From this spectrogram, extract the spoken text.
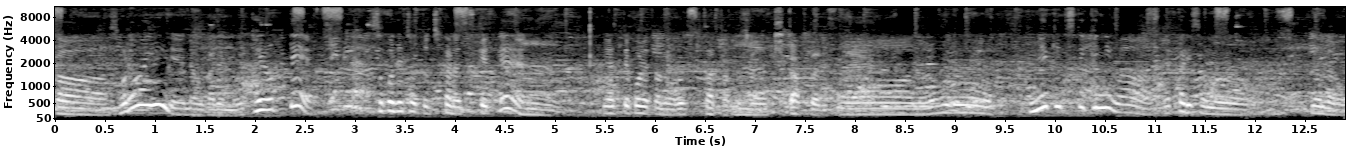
か。それはいいねなんかでも。通ってそこでちょっと力つけてやってこれたのが大きかったのうん、大きかったですね。ああなるほど。梅吉的にはやっぱりそのなんだろう。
